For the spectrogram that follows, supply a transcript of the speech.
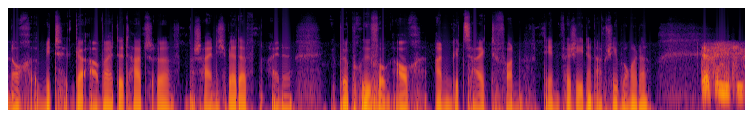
noch mitgearbeitet hat. Äh, wahrscheinlich wäre da eine Überprüfung auch angezeigt von den verschiedenen Abschiebungen, oder? Definitiv.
